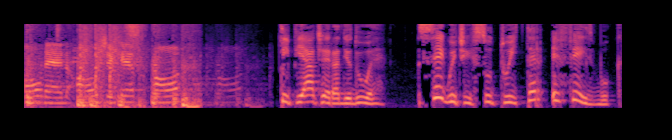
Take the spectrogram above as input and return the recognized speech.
on and on she kept on. Ti piace Radio 2? Seguici su Twitter e Facebook.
